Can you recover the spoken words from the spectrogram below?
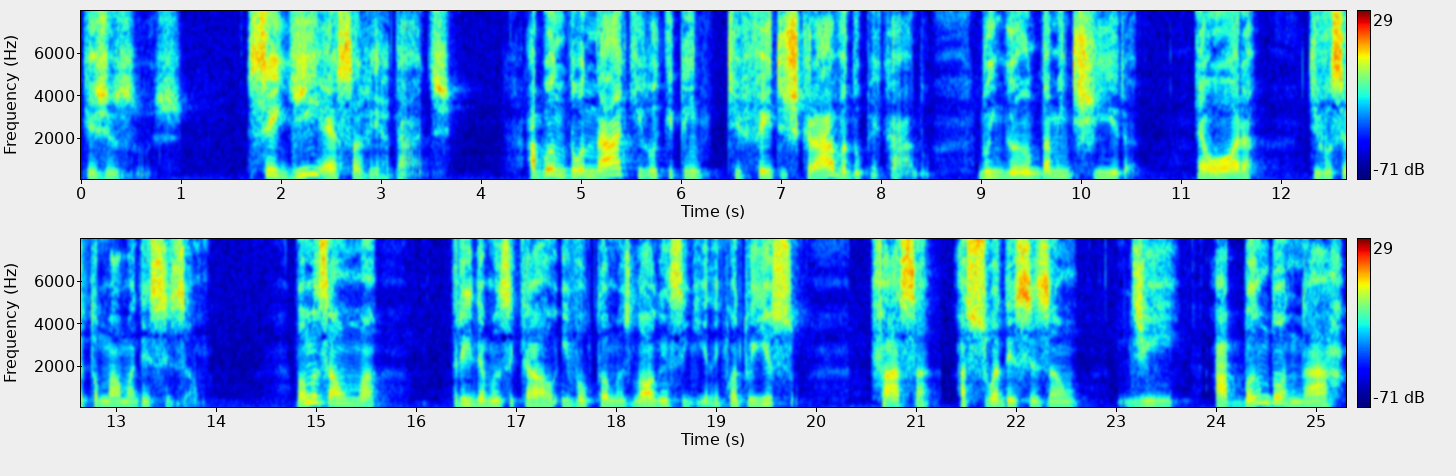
que é Jesus. Seguir essa verdade. Abandonar aquilo que tem te feito escrava do pecado, do engano, da mentira. É hora de você tomar uma decisão. Vamos a uma trilha musical e voltamos logo em seguida. Enquanto isso, faça a sua decisão de abandonar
